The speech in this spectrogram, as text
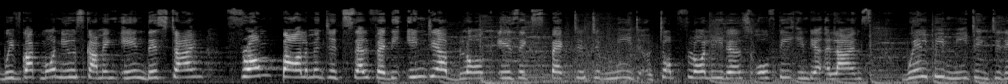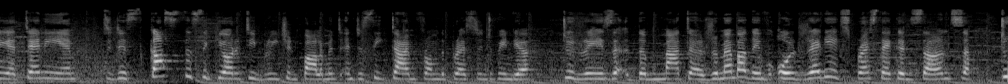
we've got more news coming in this time from Parliament itself, where the India bloc is expected to meet. Top floor leaders of the India Alliance will be meeting today at 10 a.m. to discuss the security breach in Parliament and to seek time from the President of India to raise the matter. Remember, they've already expressed their concerns to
